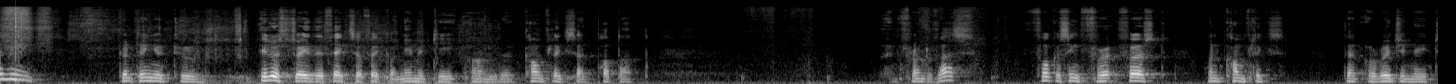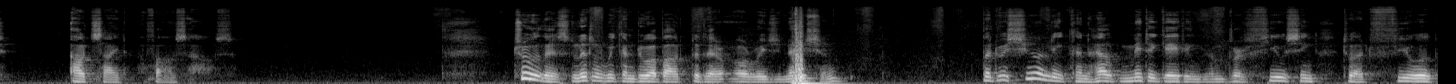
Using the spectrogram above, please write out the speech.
Let me continue to illustrate the effects of equanimity on the conflicts that pop up in front of us, focusing first on conflicts that originate outside of ourselves. True, there's little we can do about their origination, but we surely can help mitigating them, refusing to add fuel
